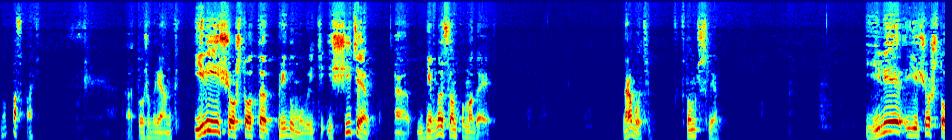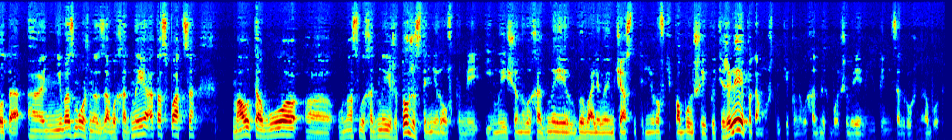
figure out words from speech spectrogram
Ну, поспать. А, тоже вариант. Или еще что-то придумываете. Ищите. Дневной сон помогает. На работе в том числе. Или еще что-то. Невозможно за выходные отоспаться – Мало того, э, у нас выходные же тоже с тренировками, и мы еще на выходные вываливаем часто тренировки побольше и потяжелее, потому что типа на выходных больше времени, ты не загружен работой.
